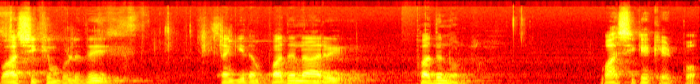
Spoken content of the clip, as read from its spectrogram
வாசிக்கும் பொழுது சங்கீதம் பதினாறு பதினொன்று வாசிக்க கேட்போம்.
